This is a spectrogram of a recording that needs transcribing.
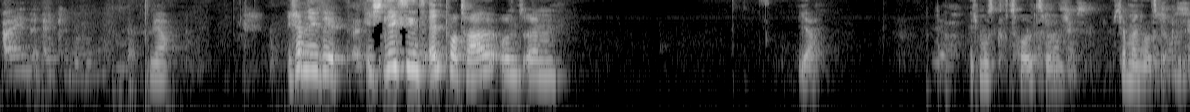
eine Ecke legen. Ja. Ich habe eine Idee. Ich lege sie ins Endportal und ähm. Ja. Ja. Ich muss kurz Holz holen. Ich habe mein Holz weggelegt.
